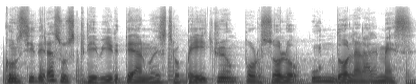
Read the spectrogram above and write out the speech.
Considera suscribirte a nuestro Patreon por solo un dólar al mes.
